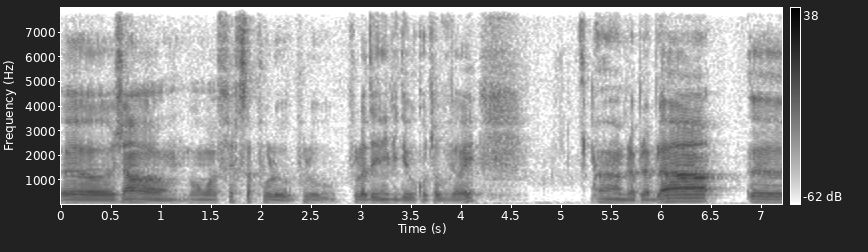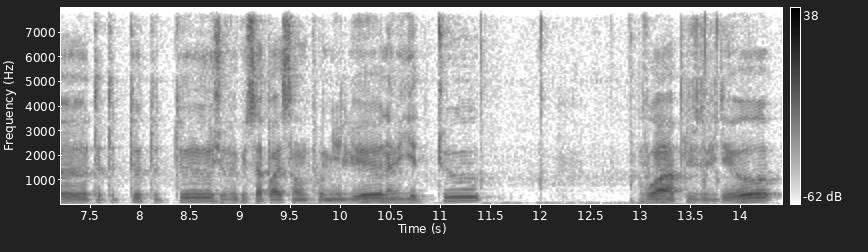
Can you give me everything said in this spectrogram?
Euh, genre, euh, bon, on va faire ça pour, le, pour, le, pour la dernière vidéo, comme ça vous verrez. Blablabla. je veux que ça apparaisse en premier lieu. Naviguer tout. Voir plus de vidéos.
